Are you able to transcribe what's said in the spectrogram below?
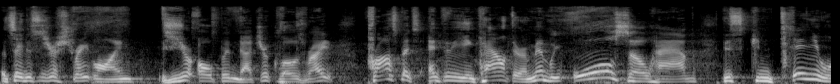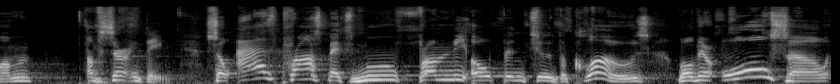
Let's say this is your straight line. This is your open. That's your close, right? Prospects enter the encounter. Remember, we also have this continuum of certainty. So as prospects move from the open to the close, well, they're also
